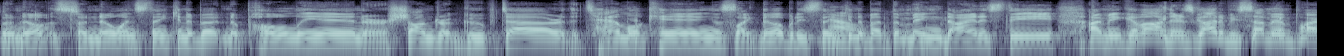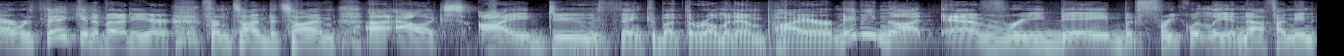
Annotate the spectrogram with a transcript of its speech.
So oh no, so no one's thinking about Napoleon or Chandragupta or the Tamil kings. Like nobody's thinking no. about the Ming Dynasty. I mean, come on, there's got to be some empire we're thinking about here from time to time. Uh, Alex, I do think about the Roman Empire. Maybe not every day, but frequently enough. I mean,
